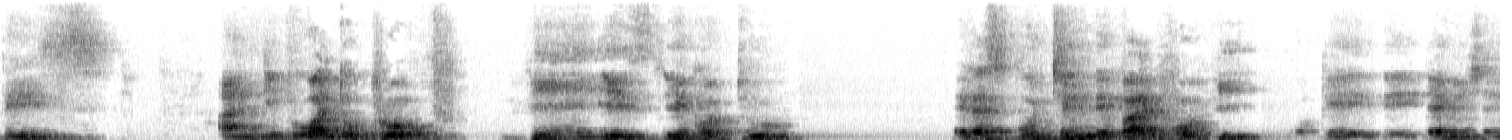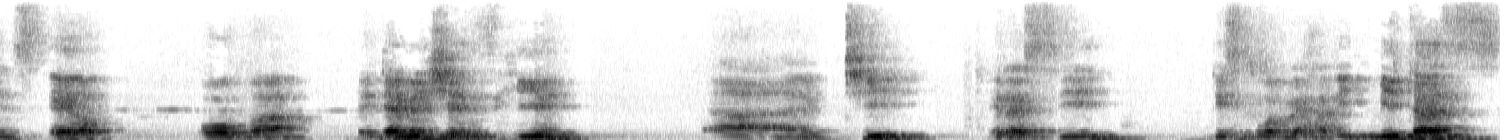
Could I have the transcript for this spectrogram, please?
this. And if we want to prove V is equal to, let us put in the value for V, okay, the dimensions L over the dimensions here, uh, T, let us see, this is what we're having, meters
